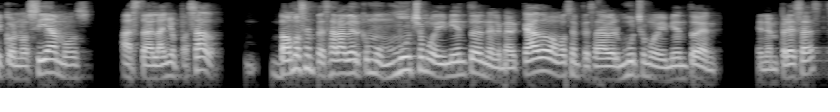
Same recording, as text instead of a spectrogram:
que conocíamos hasta el año pasado. Vamos a empezar a ver como mucho movimiento en el mercado, vamos a empezar a ver mucho movimiento en, en empresas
